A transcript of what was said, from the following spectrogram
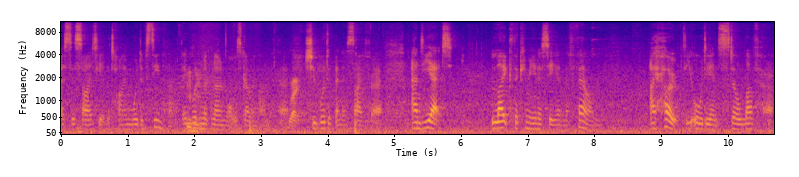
a society at the time would have seen her. They mm-hmm. wouldn't have known what was going on with her. Right. She would have been a cipher. And yet, like the community in the film, I hope the audience still love her.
